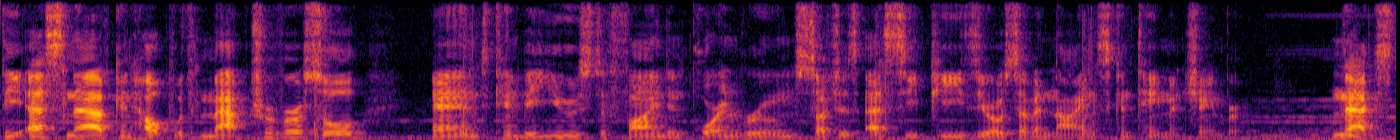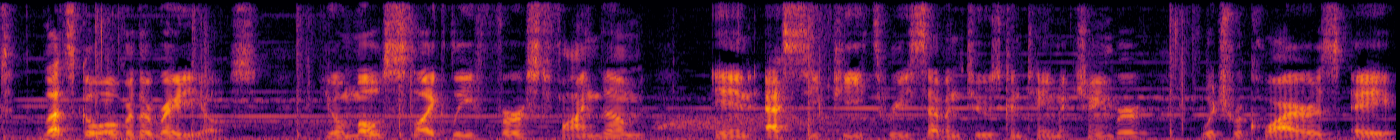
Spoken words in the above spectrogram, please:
The SNAV can help with map traversal and can be used to find important rooms such as SCP-079's containment chamber. Next, let's go over the radios. You'll most likely first find them in SCP-372's containment chamber, which requires a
